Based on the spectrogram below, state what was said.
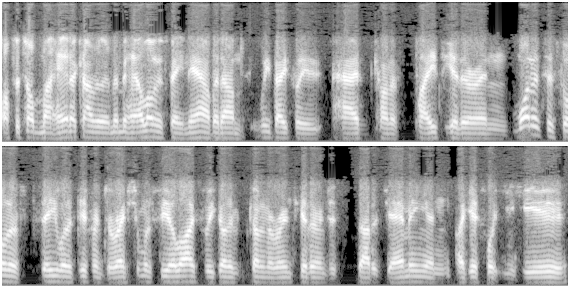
off the top of my head, I can't really remember how long it's been now, but um, we basically had kind of played together and wanted to sort of see what a different direction would feel like. So we got, got in a room together and just started jamming. And I guess what you hear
